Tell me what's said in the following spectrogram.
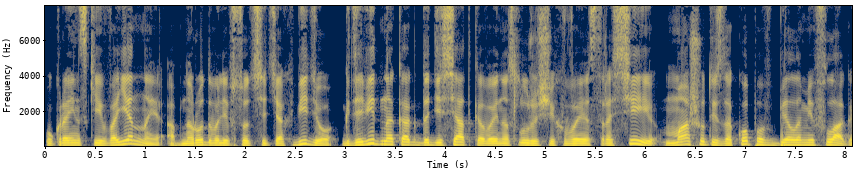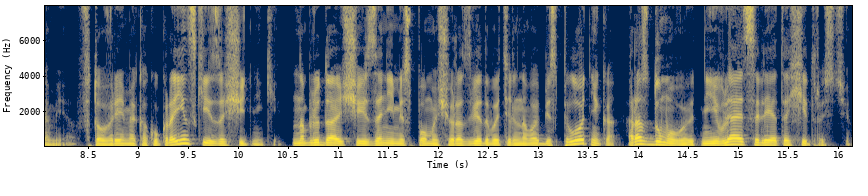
Украинские военные обнародовали в соцсетях видео, где видно, как до десятка военнослужащих ВС России машут из окопов белыми флагами, в то время как украинские защитники, наблюдающие за ними с помощью разведывательного беспилотника, раздумывают, не является ли это хитростью.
